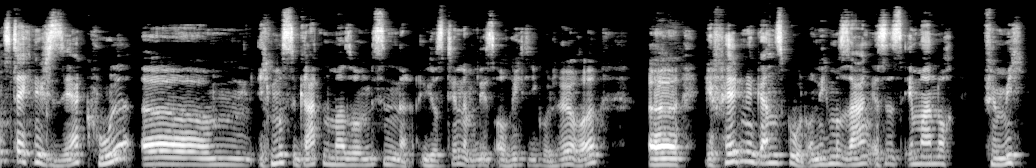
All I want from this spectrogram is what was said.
Gesangstechnisch sehr cool. Ähm, ich musste gerade noch mal so ein bisschen justieren, damit ich es auch richtig gut höre. Äh, gefällt mir ganz gut. Und ich muss sagen, es ist immer noch für mich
